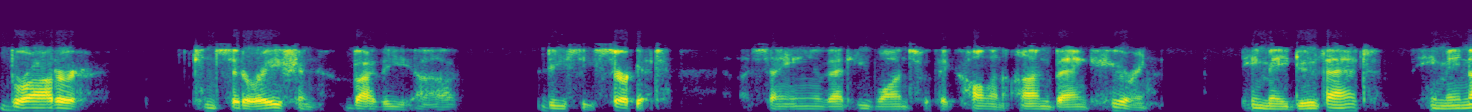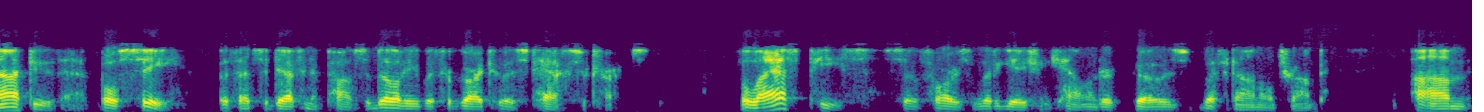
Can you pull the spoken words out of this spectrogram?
broader consideration by the uh, DC Circuit, saying that he wants what they call an en banc hearing. He may do that. He may not do that. We'll see. But that's a definite possibility with regard to his tax returns. The last piece, so far as the litigation calendar goes with Donald Trump, um,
